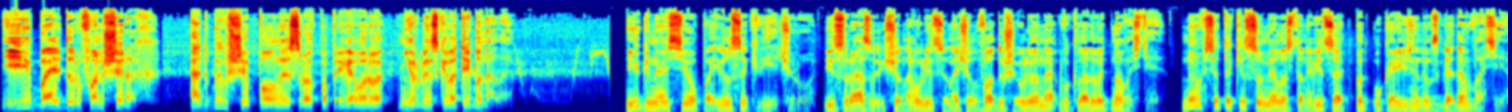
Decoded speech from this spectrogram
и Бальдур фон Ширах, отбывшие полный срок по приговору Нюрнбергского трибунала. Игнасио появился к вечеру и сразу еще на улице начал воодушевленно выкладывать новости, но все-таки сумел остановиться под укоризненным взглядом Васи.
